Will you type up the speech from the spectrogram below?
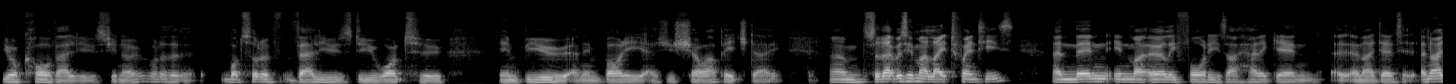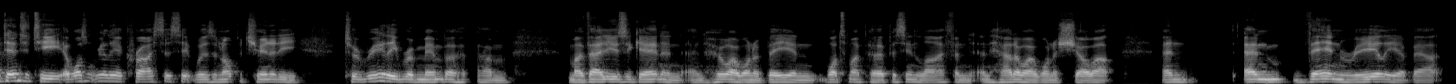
your core values, you know, what are the, what sort of values do you want to imbue and embody as you show up each day? Um, so that was in my late 20s and then in my early 40s i had again an identity an identity it wasn't really a crisis it was an opportunity to really remember um, my values again and and who I want to be and what's my purpose in life and and how do I want to show up and and then really about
